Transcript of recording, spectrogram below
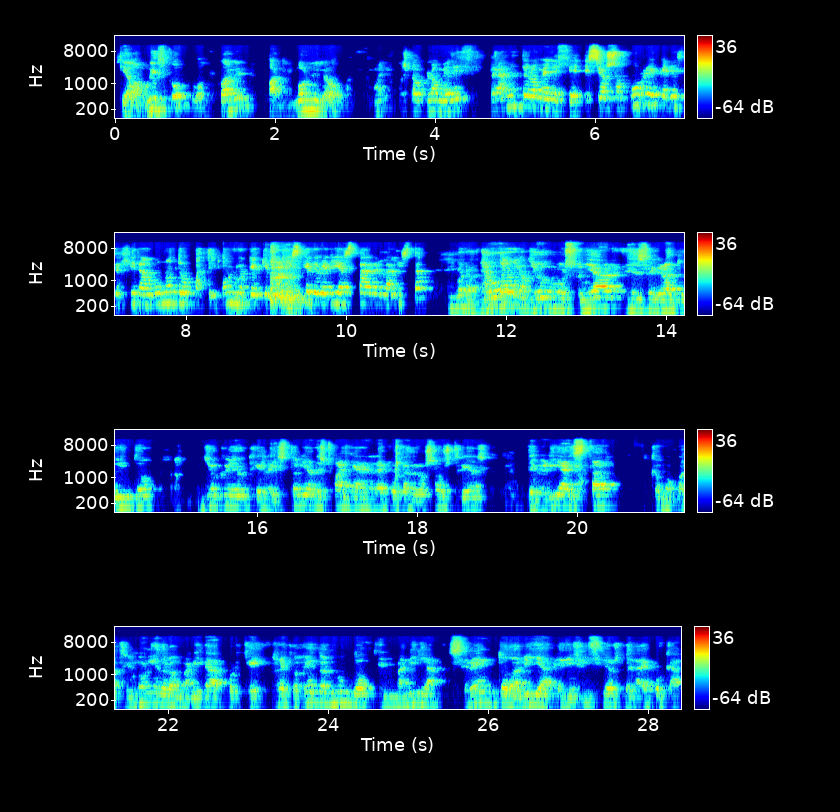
que la UNESCO lo declare Patrimonio de la Humanidad. Bueno, pues lo merece realmente lo merece. ¿Se os ocurre, queréis decir, algún otro patrimonio que creéis que debería estar en la lista? Bueno, yo, yo como soñar es gratuito. Yo creo que la historia de España en la época de los Austrias debería estar como patrimonio de la humanidad, porque recorriendo el mundo en Manila se ven todavía edificios de la época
